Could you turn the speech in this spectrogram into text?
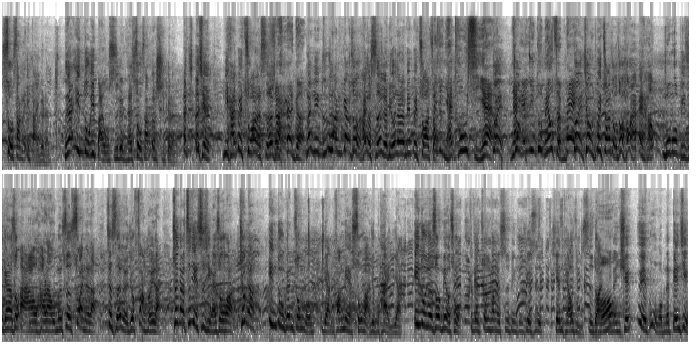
受伤了一百个人，人家印度一百五十个人才受伤二十个人，而而且你还被抓了十二个，那你浪这样说还有十二个留在那边被抓走，而且你还突袭耶，对，你还以为印度没有准备，对，就被抓走之后，后来哎好摸摸鼻子跟他说啊好了，我们是算了啦。这十二个人就放回来，所以那这件事情来说的话，就那印度跟中国两方面的说法就不太一样。印度就说没有错，这个中方的士兵的确是先挑起事端，你们先越过我们的边境，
